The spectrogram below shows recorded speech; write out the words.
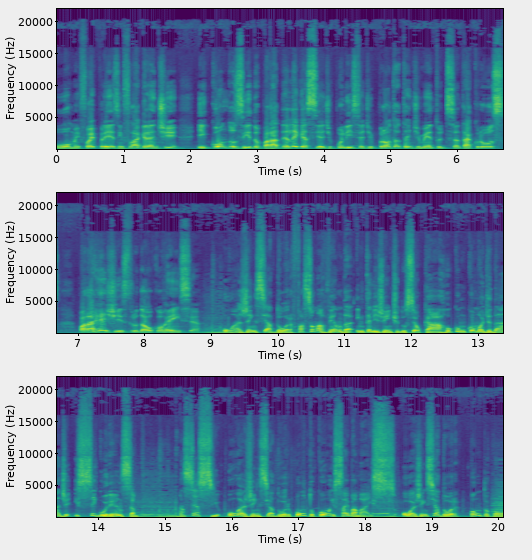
O homem foi preso em flagrante e conduzido para a Delegacia de Polícia de Pronto Atendimento de Santa Cruz para registro da ocorrência. O agenciador faça uma venda inteligente do seu carro com comodidade e segurança. Acesse oagenciador.com e saiba mais. oagenciador.com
